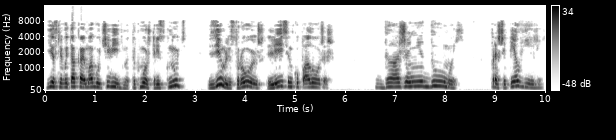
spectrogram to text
если вы такая могучая ведьма, так может рискнуть? Землю строишь, лесенку положишь. Даже не думай, прошипел Велий.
